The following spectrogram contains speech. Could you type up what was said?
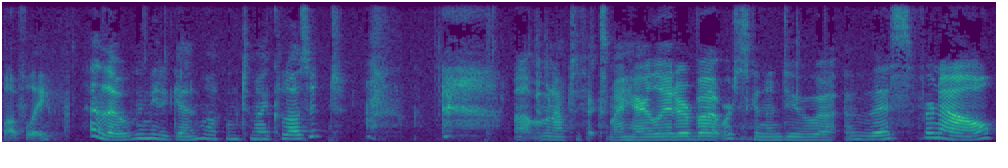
lovely. Hello, we meet again. Welcome to my closet. um, I'm gonna have to fix my hair later, but we're just gonna do uh, this for now.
